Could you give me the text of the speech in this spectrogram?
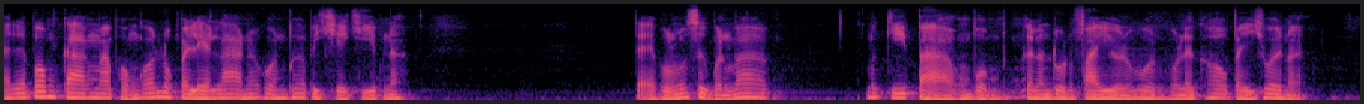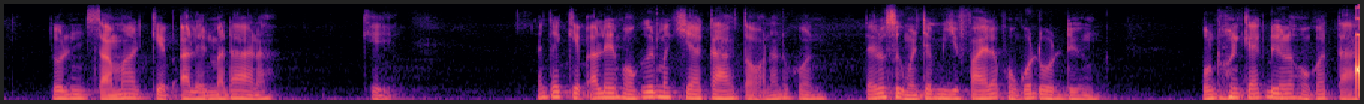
แต่ได้ป้อมกลางมาผมก็ลงไปเลนล่างนะทุกคนเพื่อไปเคลียร์คลิปนะ แต่ผมรู้สึกเหมือนว่าเมื่อกี้ป่าของผมกำลังโดนไฟอยู่นะทุกคนผมเลยเข้าไปช่วยหน่อย จนสามารถเก็บอาเลนมาได้นะโอเคหลังจากเก็บอาเลนผมขึ้นมาเคลียร์กลางต่อนะทุกคน แต่รู้สึกเหมือนจะมีไฟแล้วผมก็โดนดึง ผมโดนแก๊กดึงแล้วผมก็ตาย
